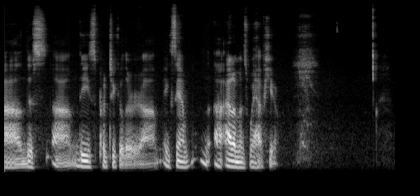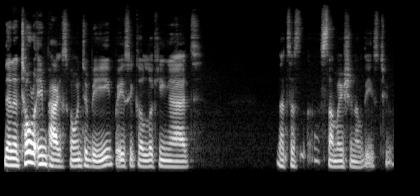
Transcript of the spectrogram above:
uh, this um, these particular um, example uh, elements we have here. Then the total impact is going to be basically looking at, that's a summation of these two.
